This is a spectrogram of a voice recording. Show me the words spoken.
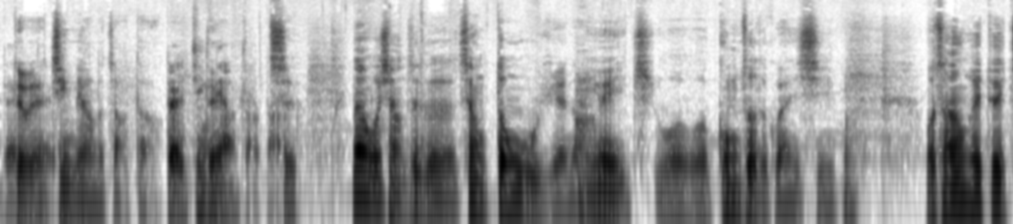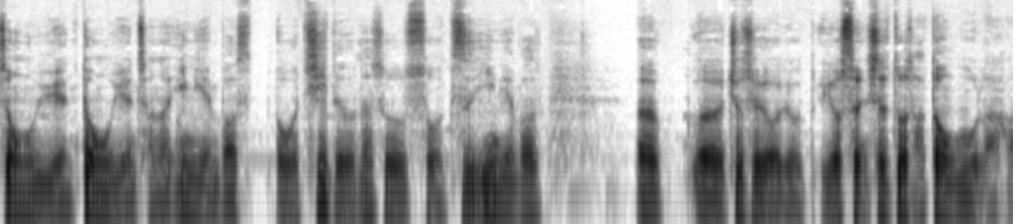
对不对？尽量的找到，对，尽量找到。是。那我想这个像动物园啊，因为我我工作的关系。我常常会对动物园，动物园常常一年包，我记得那时候所知一年包，呃呃，就是有有有损失多少动物了哈。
